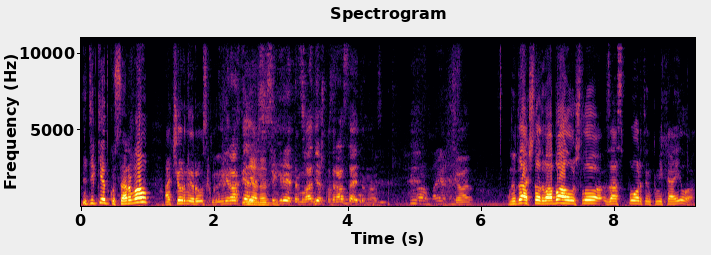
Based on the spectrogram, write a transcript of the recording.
Этикетку сорвал. А черный русский. Ну не рассказывай Не, ну- секреты, молодежь подрастает у нас. Ну так что, 2 балла ушло за спортинг Михаилу.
